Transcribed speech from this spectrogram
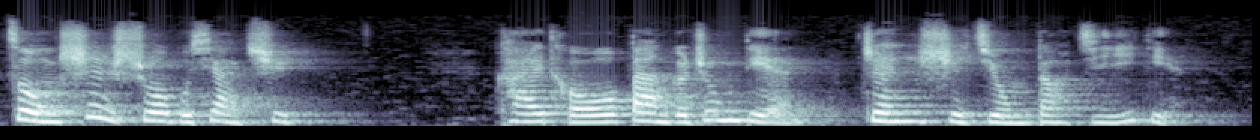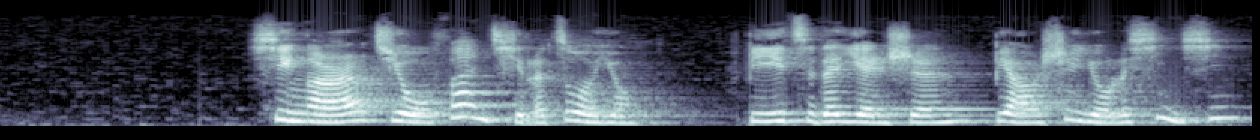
总是说不下去。开头半个钟点，真是窘到极点。幸而酒饭起了作用，彼此的眼神表示有了信心。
